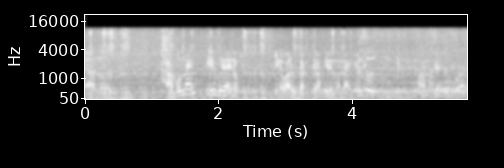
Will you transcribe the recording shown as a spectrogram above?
あの危ないっていうぐらいの聞きの悪さってわけでもないよね。そうですまああのよくある。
